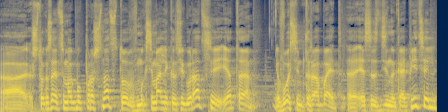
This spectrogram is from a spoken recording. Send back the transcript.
А, что касается MacBook Pro 16, то в максимальной конфигурации это 8 терабайт SSD накопитель,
